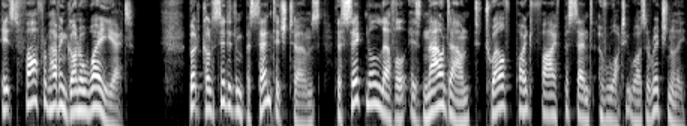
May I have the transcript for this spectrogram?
it's far from having gone away yet. But considered in percentage terms, the signal level is now down to 12.5% of what it was originally.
